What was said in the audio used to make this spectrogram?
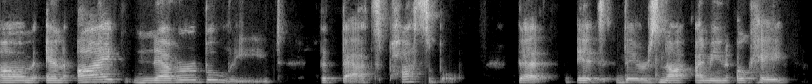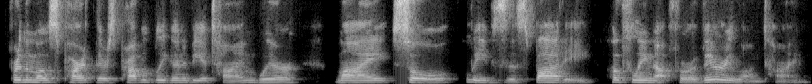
Um, and I've never believed that that's possible. That it's, there's not, I mean, okay, for the most part, there's probably going to be a time where my soul leaves this body, hopefully not for a very long time.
